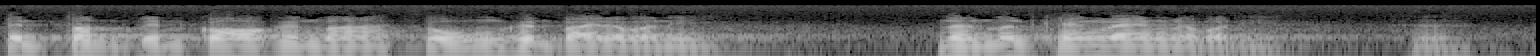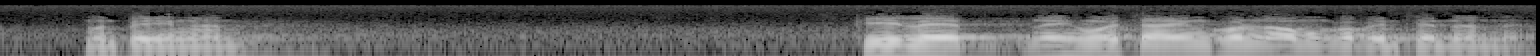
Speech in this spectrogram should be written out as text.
เป็นต้นเป็นกอขึ้นมา สูงขึ้นไปแล้วบะนี้ นั่นมันแข็งแรงแล้วบะนี้มันเป็นอย่างนั้นกิเลสในหัวใจของคนเรามันก็เป็นเช่นนั้นแหละ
